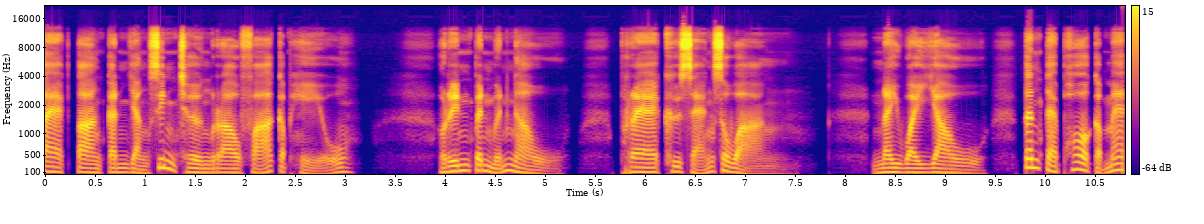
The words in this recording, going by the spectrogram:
แตกต่างกันอย่างสิ้นเชิงราวฟ้ากับเหว รินเป็นเหมือนเงา แพรคือแสงสว่าง ในวัยเยาว์ตั้งแต่พ่อกับแม่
